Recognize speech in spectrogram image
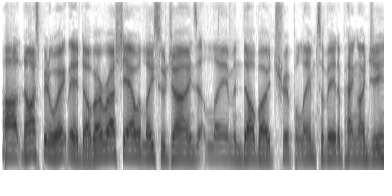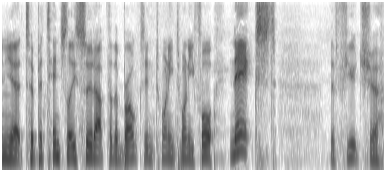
Uh, nice bit of work there, Dobbo. Rush Hour with Liesl Jones, Liam and Dobbo, Triple M, Tavita Pangai Jr. to potentially suit up for the Bronx in 2024. Next, the future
